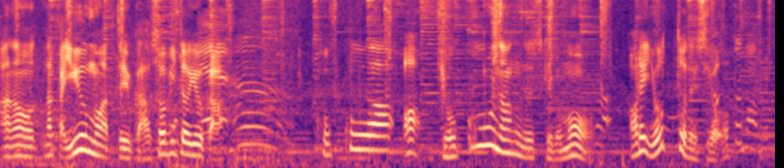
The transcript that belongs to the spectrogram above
あのなんかユーモアというか遊びというか、ね。ここはあ漁港なんですけどもあれヨットですうん。ヨよットなんです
